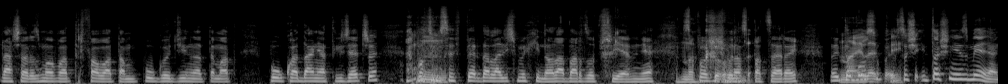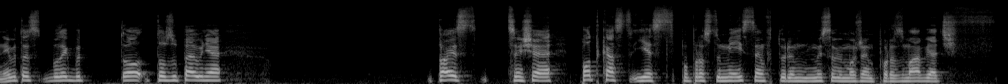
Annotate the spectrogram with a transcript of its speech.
nasza rozmowa trwała tam pół godziny na temat poukładania tych rzeczy, a potem mm. sobie wpierdalaliśmy Hinola bardzo przyjemnie, no spojrzeliśmy na spacerek. No i to było super. Coś, I to się nie zmienia, nie? Bo to jest, bo jakby to, to zupełnie to jest w sensie podcast jest po prostu miejscem, w którym my sobie możemy porozmawiać w,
